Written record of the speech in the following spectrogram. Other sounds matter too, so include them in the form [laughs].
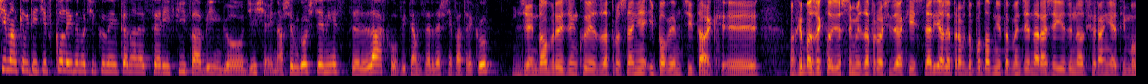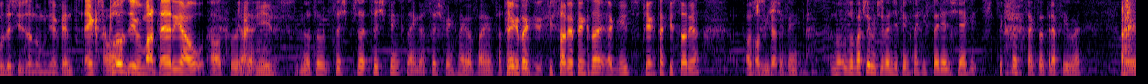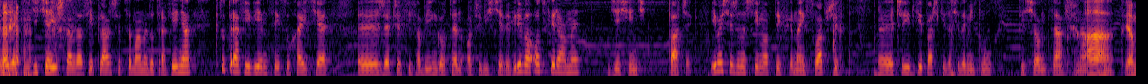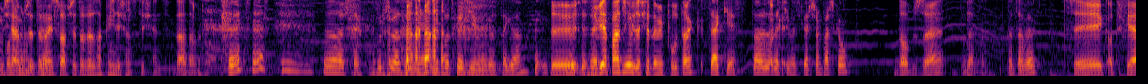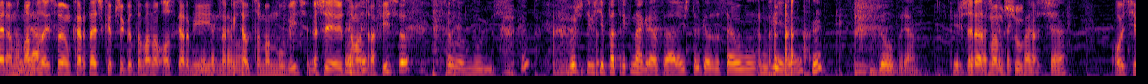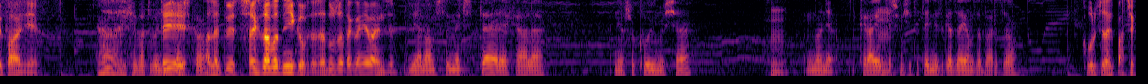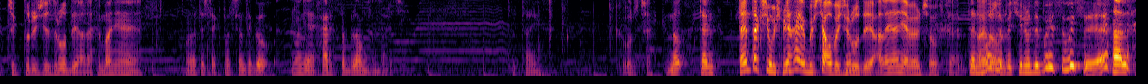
Siemanko, witajcie w kolejnym odcinku na moim kanale serii FIFA Bingo. Dzisiaj naszym gościem jest Lachu. Witam serdecznie, Patryku. Dzień dobry, dziękuję za zaproszenie i powiem ci tak. Yy, no chyba, że ktoś jeszcze mnie zaprosi do jakiejś serii, ale prawdopodobnie to będzie na razie jedyne otwieranie Team of the Season u mnie, więc ekskluzyw materiał. O kurde. Jak nic. No to coś, coś pięknego, coś pięknego, powiem Patryku. Piękna hi- historia, piękna, jak nic, piękna historia. Oczywiście. Pięk... No zobaczymy, czy będzie piękna historia dzisiaj, jak w tych topcach zatrafimy. E, Jak widzicie już na naszej planszy, co mamy do trafienia. Kto trafi więcej, słuchajcie, e, rzeczy FIFA Bingo, ten oczywiście wygrywa. Otwieramy 10 paczek. I myślę, że zaczniemy od tych najsłabszych, e, czyli dwie paczki za 7,5 tysiąca na A, sam to ja myślałem, że te początek. najsłabsze to te za 50 tysięcy. Da, dobra. [laughs] No aż tak burżuazyjnie nie podchodzimy do tego. Myślę, że dwie paczki nie- za 7,5, tak? Tak jest. To Okej. lecimy z pierwszą paczką. Dobrze. Do- Gotowy? Cyk, otwieram. Dobra. Mam tutaj swoją karteczkę przygotowaną. Oskar mi Ja tak napisał, co mam mówić, znaczy, co mam trafić. Co, [laughs] co mam mówić? Bo rzeczywiście Patryk nagrał to, ale już tylko zostało mu mówienie. [laughs] Dobra. Pierwsza I teraz mam tak szukać. Patrzę. Ocie panie. Oj, chyba tu będzie Ty, ciężko. ale tu jest trzech zawodników, to za dużo tego nie będzie. Ja mam w sumie czterech, ale nie oszukujmy się. Hmm. No nie, kraje Hmm. też mi się tutaj nie zgadzają za bardzo. Kurczę, tak patrzę, czy któryś jest rudy, ale chyba nie. No ale też tak patrzę na tego, no nie, hard to blondyn bardziej. Tutaj. Kurczę. No ten, Ten tak się uśmiecha, jakby chciał być rudy, ale ja nie wiem, czy on chce. ten Ale może dobra. być rudy, bo jest łysy, nie? [laughs] ale,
